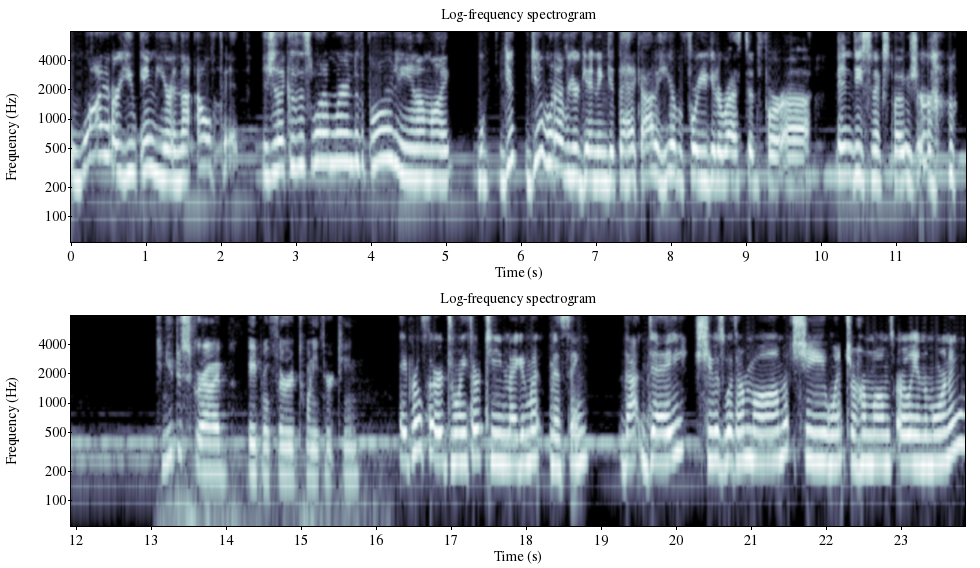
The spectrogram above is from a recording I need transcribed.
why are you in here in that outfit? And she's like, cause this is what I'm wearing to the party. And I'm like, well, get, get whatever you're getting and get the heck out of here before you get arrested for, uh, indecent exposure. Can you describe April 3rd, 2013? April 3rd, 2013, Megan went missing. That day, she was with her mom. She went to her mom's early in the morning,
